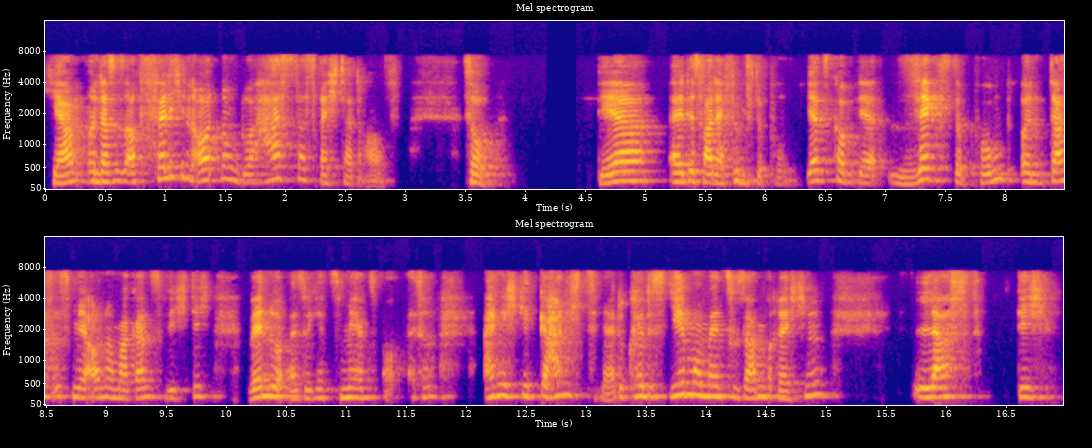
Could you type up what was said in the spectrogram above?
Ja, und das ist auch völlig in Ordnung. Du hast das Recht darauf. So, der, äh, das war der fünfte Punkt. Jetzt kommt der sechste Punkt und das ist mir auch nochmal ganz wichtig. Wenn du also jetzt merkst, oh, also eigentlich geht gar nichts mehr, du könntest jeden Moment zusammenbrechen, lass dich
